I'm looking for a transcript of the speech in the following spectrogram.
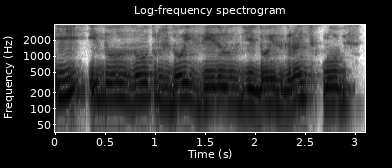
e, e dos outros dois ídolos de dois grandes clubes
